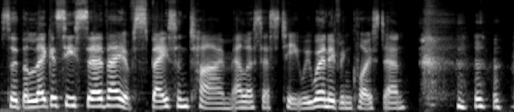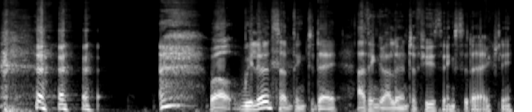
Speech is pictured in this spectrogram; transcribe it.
So, the Legacy Survey of Space and Time, LSST. We weren't even close, Dan. well, we learned something today. I think I learned a few things today, actually.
